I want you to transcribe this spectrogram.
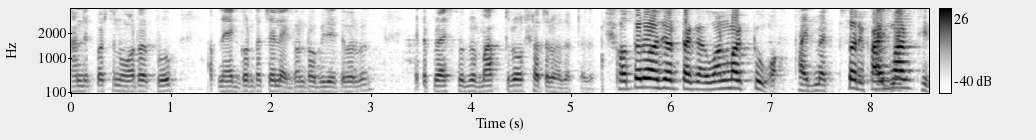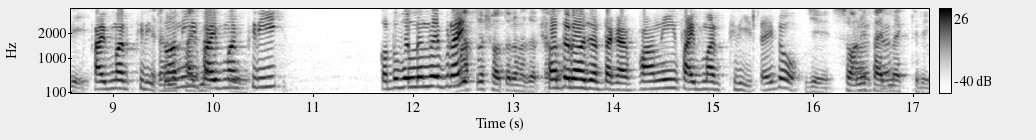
হান্ড্রেড পার্সেন্ট ওয়াটার প্রুফ আপনি এক ঘণ্টা চাইলে এক ঘন্টাও ভিজে যেতে পারবেন। এটা প্রাইস পড়বে মাত্র সতেরো হাজার টাকা। সতেরো হাজার টাকা one mark two five mark sorry five mark three five mark three Sony five mark three কত বললেন ভাই প্রাইস মাত্র সতেরো হাজার সতেরো হাজার টাকা ফানি ফাইভ মার্ক থ্রি তাই তো? জি সনি। ফাইভ ম্যাক থ্রি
